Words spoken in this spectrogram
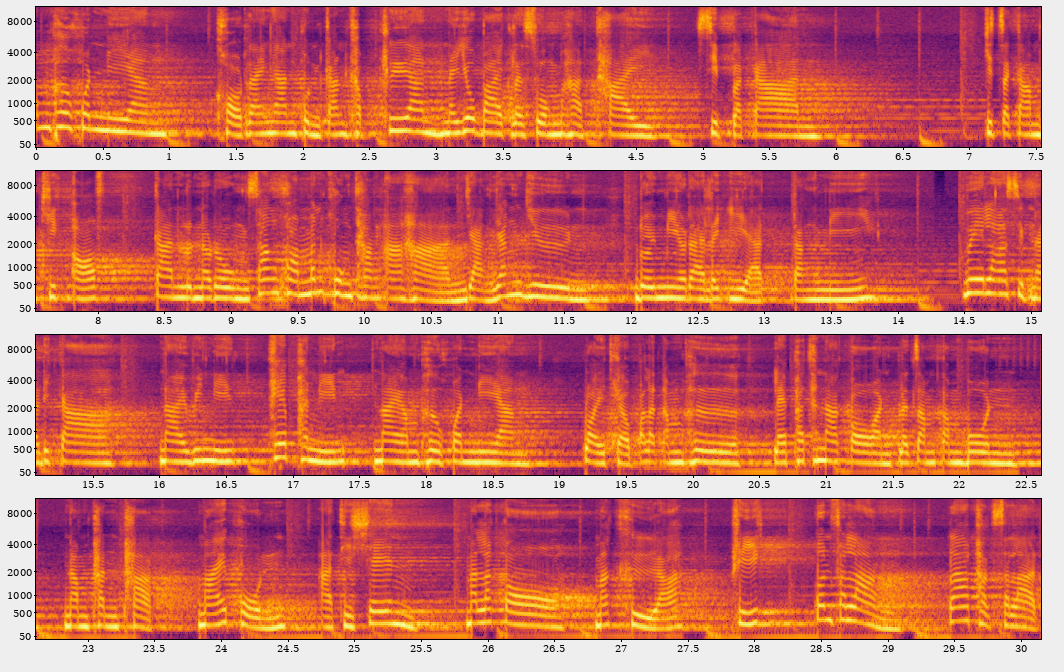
อำเภอควเนียง ขอรายงานผลการขับเคลื่อนนโยบายกระทรวงมหาดไทย 10 ประการ กิจกรรม Kick Off การรณรงค์สร้างความมั่นคงทางอาหารอย่างยั่งยืน โดยมีรายละเอียดดังนี้ เวลา 10 นาฬิกา นายวินิตเทพพนิษนายอำเภอควนเนียง ปล่อยแถวปลัดอำเภอ และพัฒนากรประจำตำบลนำพันธุ์ผัก ไม้ผล อาทิเช่น มะละกอ มะเขือ พริก ต้นฝรั่งกล้าผักสลัด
